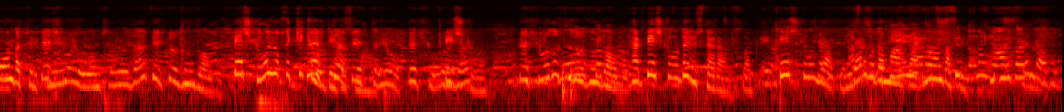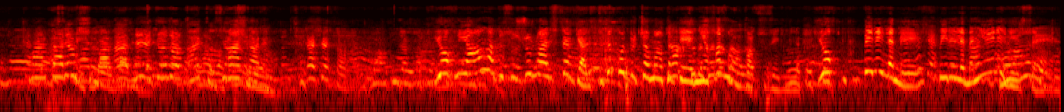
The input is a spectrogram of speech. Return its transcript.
Onu da 5 tökün. kilo yollamışsın özel, 5 de özünüz aldınız. 5 kilo yoxsa 2 kilo 5 de, dediniz 5 de, mənə? yok 5 kilo. Beş özel. kilo. 5 kilo da siz özünüz aldınız. Hə 5 kilo da üstlər almışlar. 5 kilo yağ göndər, bu da margarin, onu da tökün. Margarin de alırdı. he. Margarin işi. Ne kız. Margarin. Kaşık aldım. Yox, niyə anladınız? Jurnalistlər gəlibdi də, qoy bir cəmaatı deyir, niyə xəfəfatsız eləyirlər? Yox, bir eləmə, bir eləmə, niyə elə eləyirsən ki?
